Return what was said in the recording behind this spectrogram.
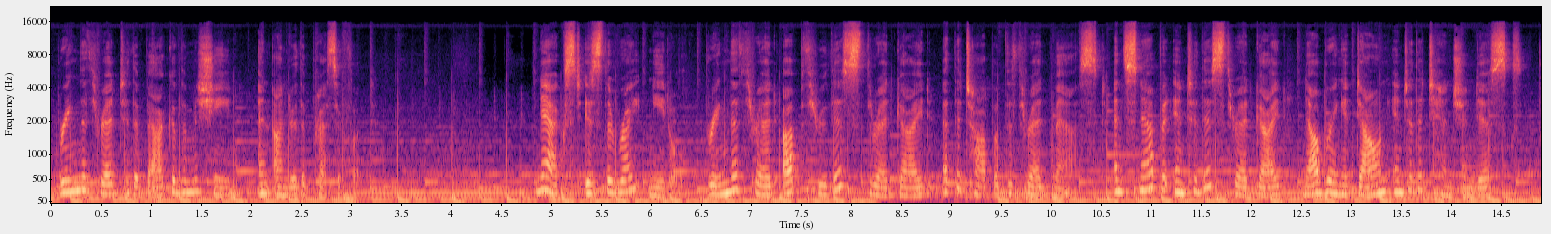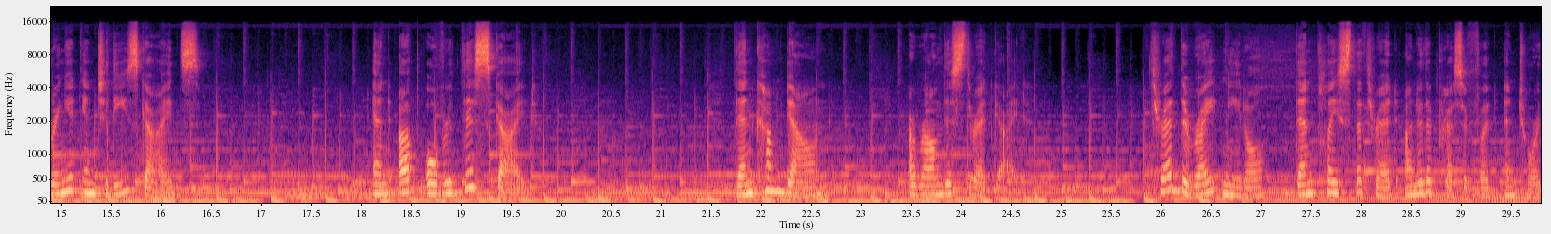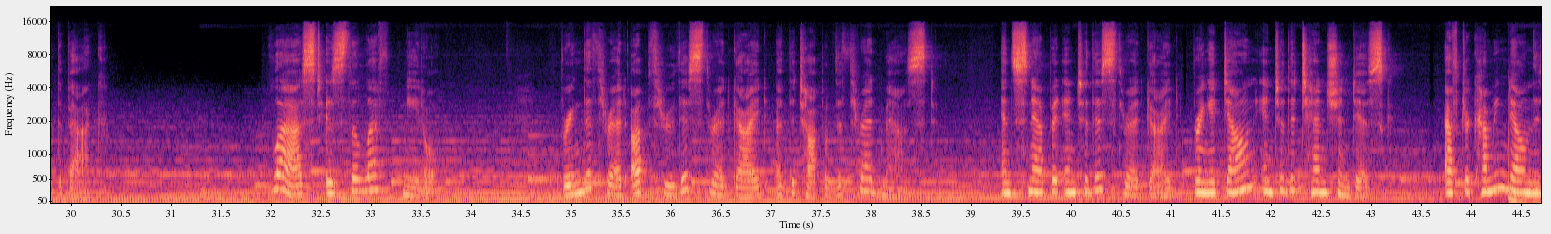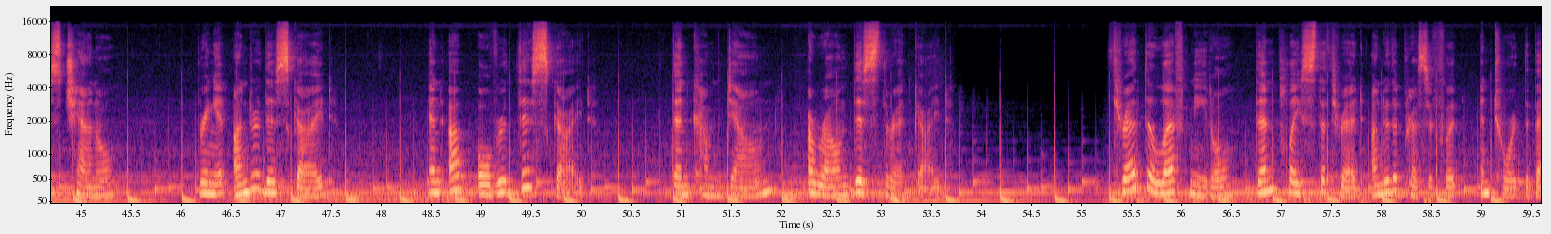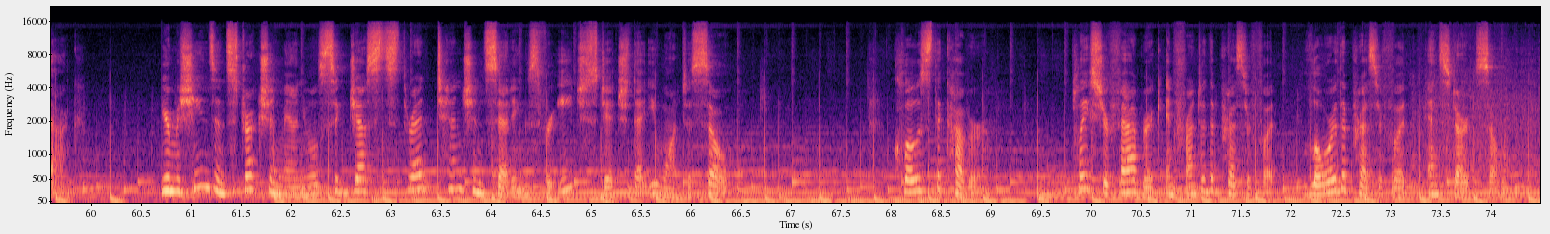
Bring the thread to the back of the machine and under the presser foot. Next is the right needle. Bring the thread up through this thread guide at the top of the thread mast and snap it into this thread guide. Now bring it down into the tension discs, bring it into these guides, and up over this guide. Then come down around this thread guide. Thread the right needle, then place the thread under the presser foot and toward the back. Last is the left needle. Bring the thread up through this thread guide at the top of the thread mast and snap it into this thread guide. Bring it down into the tension disc. After coming down this channel, bring it under this guide and up over this guide. Then come down around this thread guide. Thread the left needle, then place the thread under the presser foot and toward the back. Your machine's instruction manual suggests thread tension settings for each stitch that you want to sew. Close the cover. Place your fabric in front of the presser foot, lower the presser foot, and start sewing.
